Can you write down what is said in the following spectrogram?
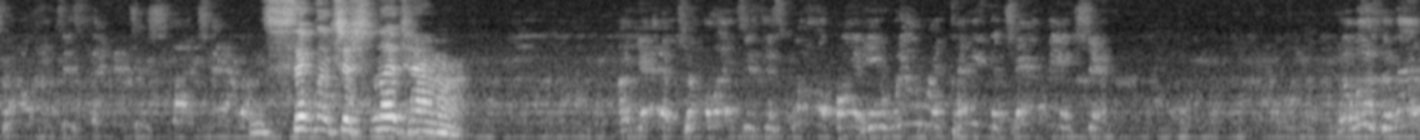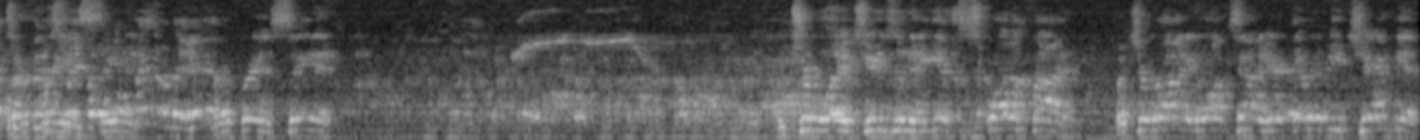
Triple H's signature sledgehammer. Signature sledgehammer. Again, if Triple H is disqualified, he will retain the championship. He'll lose the match eventually, but it won't matter to him. Referee has seen it. And Triple H uses it, he gets disqualified. But you're right, he walks out here WWE champion.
